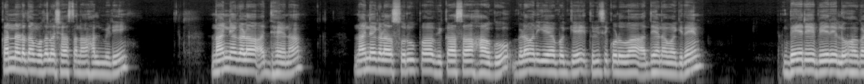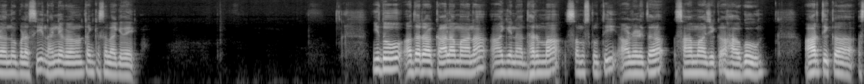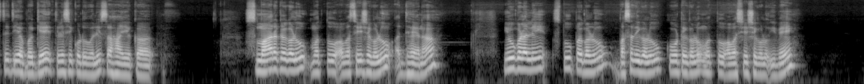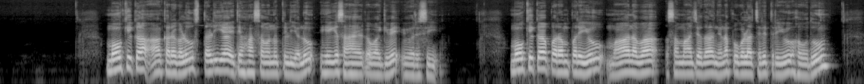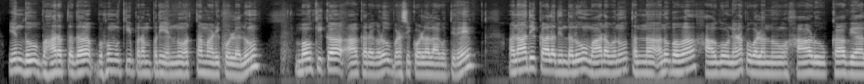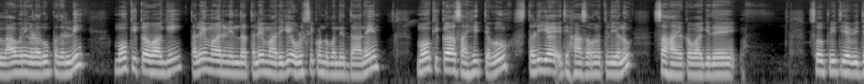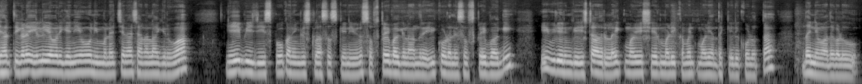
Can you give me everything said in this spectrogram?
ಕನ್ನಡದ ಮೊದಲ ಶಾಸನ ಹಲ್ಮಿಡಿ. ನಾಣ್ಯಗಳ ಅಧ್ಯಯನ. ನಾಣ್ಯಗಳ ಸ್ವರೂಪ, ವಿಕಾಸ ಹಾಗೂ ಬೆಳವಣಿಗೆಯ ಬಗ್ಗೆ ತಿಳಿಸಿಕೊಡುವ ಅಧ್ಯಯನವಾಗಿದೆ. ಬೇರೆ ಬೇರೆ ಲೋಹಗಳನ್ನು ಬಳಸಿ ನಾಣ್ಯಗಳನ್ನು ಟಂಕಿಸಲಾಗಿದೆ. ಇದು ಅದರ ಕಾಲಮಾನ, ಆಗಿನ ಧರ್ಮ, ಸಂಸ್ಕೃತಿ, ಆಡಳಿತ, ಸಾಮಾಜಿಕ ಹಾಗೂ ಆರ್ಥಿಕ ಸ್ಥಿತಿಯ ಬಗ್ಗೆ ತಿಳಿಸಿಕೊಡುವಲ್ಲಿ ಸಹಾಯಕ. ಸ್ಮಾರಕಗಳು ಮತ್ತು ಅವಶೇಷಗಳು, ಅಧ್ಯಯನ. ಇವುಗಳಲ್ಲಿ ಸ್ತೂಪಗಳು, ಬಸದಿಗಳು, ಕೋಟೆಗಳು ಮತ್ತು ಅವಶೇಷಗಳು ಇವೆ. ಮೌಖಿಕ ಆಕರಗಳು ಸ್ಥಳೀಯ ಇತಿಹಾಸವನ್ನು ತಿಳಿಯಲು ಹೇಗೆ ಸಹಾಯಕವಾಗಿವೆ ವಿವರಿಸಿ. ಮೌಖಿಕ ಪರಂಪರೆಯು ಮಾನವ ಸಮಾಜದ ನೆನಪುಗಳ ಚರಿತ್ರೆಯೂ ಹೌದು. ಎಂದು ಭಾರತದ ಬಹುಮುಖಿ ಪರಂಪರೆಯನ್ನು ಅರ್ಥ ಮಾಡಿಕೊಳ್ಳಲು ಮೌಖಿಕ ಆಕರಗಳು ಬಳಸಿಕೊಳ್ಳಲಾಗುತ್ತಿದೆ. ಅನಾದಿ ಕಾಲದಿಂದಲೂ ಮಾನವನು ತನ್ನ ಅನುಭವ ಹಾಗೂ ನೆನಪುಗಳನ್ನು ಹಾಡು, ಕಾವ್ಯ, ಲಾವಣಿಗಳ ರೂಪದಲ್ಲಿ ಮೌಖಿಕವಾಗಿ ತಲೆಮಾರಿನಿಂದ ತಲೆಮಾರಿಗೆ ಉಳಿಸಿಕೊಂಡು ಬಂದಿದ್ದಾನೆ. ಮೌಖಿಕ ಸಾಹಿತ್ಯವು ಸ್ಥಳೀಯ ಇತಿಹಾಸವನ್ನು ತಿಳಿಯಲು ಸಹಾಯಕವಾಗಿದೆ. ಸೊ, ಪ್ರೀತಿಯ ವಿದ್ಯಾರ್ಥಿಗಳೇ, ಇಲ್ಲಿಯವರಿಗೆ ನೀವು ನಿಮ್ಮ ನೆಚ್ಚಿನ ಚಾನಲ್ ಆಗಿರುವ A B G spoken English ಕ್ಲಾಸಸ್ಗೆ ನೀವು ಸಬ್ಸ್ಕ್ರೈಬ್ ಆಗಿಲ್ಲ ಅಂದರೆ ಈ ಕೂಡಲೇ ಸಬ್ಸ್ಕ್ರೈಬ್ ಆಗಿ ಈ ವಿಡಿಯೋ ನಿಮಗೆ ಇಷ್ಟ ಆದರೆ ಲೈಕ್ ಮಾಡಿ, ಶೇರ್ ಮಾಡಿ, ಕಮೆಂಟ್ ಮಾಡಿ ಅಂತ ಕೇಳಿಕೊಳ್ಳುತ್ತಾ ಧನ್ಯವಾದಗಳು.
